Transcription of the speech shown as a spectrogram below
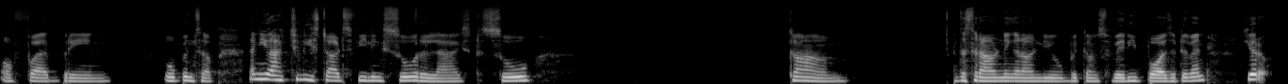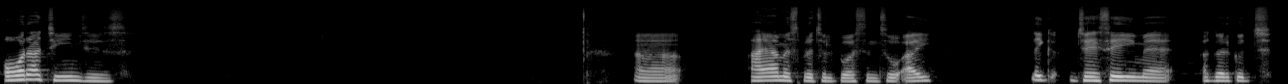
of our brain opens up and you actually starts feeling so relaxed so calm. The surrounding around you becomes very positive and your aura changes. Uh, i am a spiritual person so i like जैसे ही मैं अगर कुछ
